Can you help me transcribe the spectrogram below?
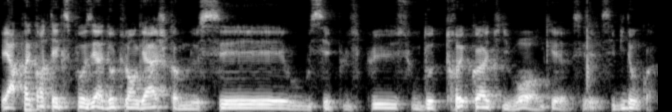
Et après, quand tu es exposé à d'autres langages comme le C ou C++ ou d'autres trucs, quoi, tu dis, wow, ok, c'est bidon, quoi.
